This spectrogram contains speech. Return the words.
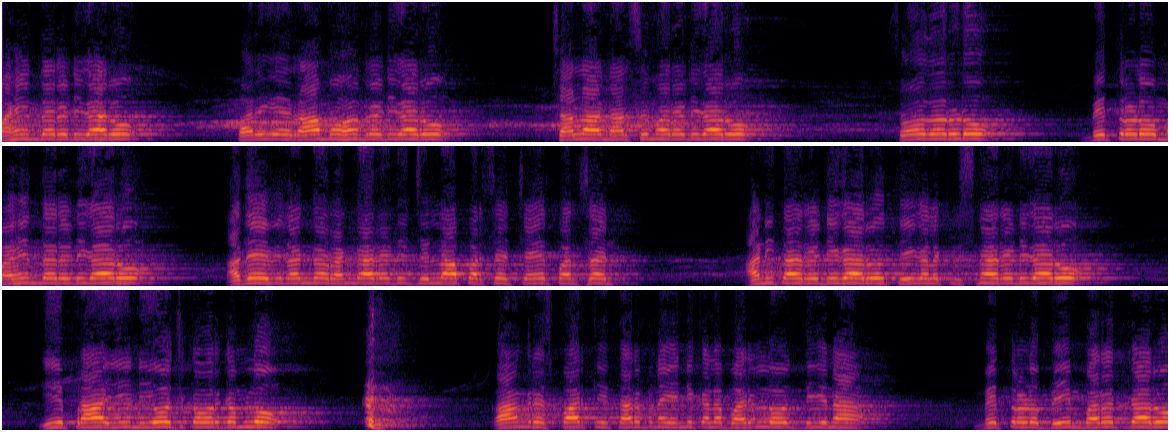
మహేందర్ రెడ్డి గారు పరిగే రామ్మోహన్ రెడ్డి గారు చల్లా నరసింహారెడ్డి గారు సోదరుడు మిత్రుడు మహేందర్ రెడ్డి గారు అదేవిధంగా రంగారెడ్డి జిల్లా పరిషత్ చైర్పర్సన్ అనితారెడ్డి గారు తీగల కృష్ణారెడ్డి గారు ఈ ప్రా ఈ నియోజకవర్గంలో కాంగ్రెస్ పార్టీ తరఫున ఎన్నికల బరిలో దిగిన మిత్రుడు భీమ్ భరత్ గారు.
